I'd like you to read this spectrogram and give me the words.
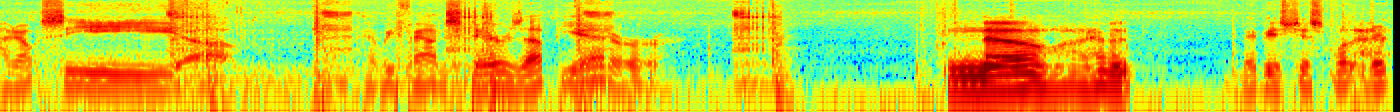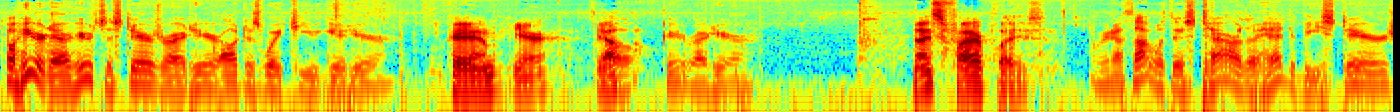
I don't see. Um, have we found stairs up yet, or No, I haven't. Maybe it's just well? There, oh, here, there. Here's the stairs right here. I'll just wait till you get here. Okay, I'm here. Yeah, Oh, okay, right here. nice fireplace. I mean, I thought with this tower there had to be stairs.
